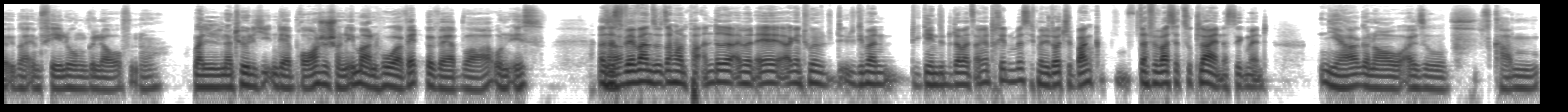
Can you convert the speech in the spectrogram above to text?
äh, über Empfehlungen gelaufen, ne? weil natürlich in der Branche schon immer ein hoher Wettbewerb war und ist. Also ja. wer waren so, sag mal, ein paar andere M&A-Agenturen, die, die man, gegen die du damals angetreten bist? Ich meine, die Deutsche Bank, dafür war es ja zu klein, das Segment. Ja, genau. Also es kamen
